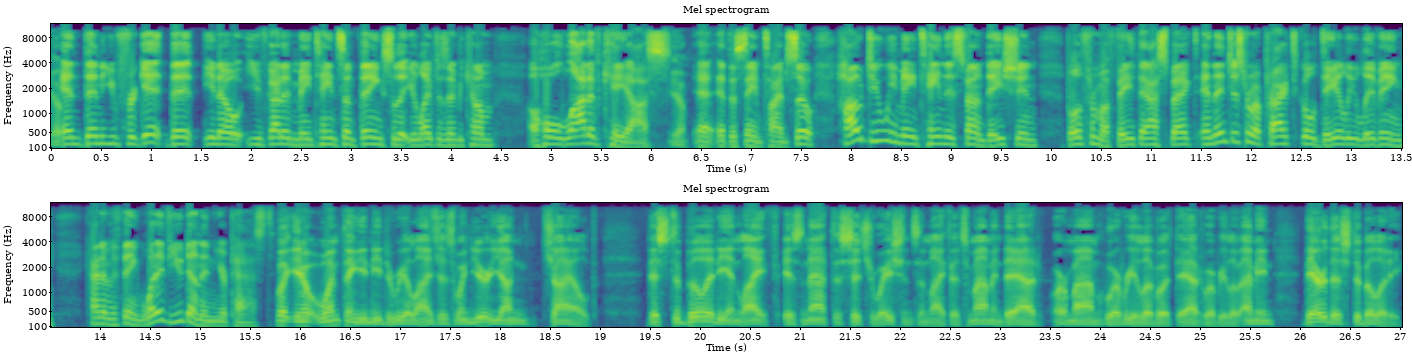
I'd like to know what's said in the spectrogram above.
Yep. And then you forget that, you know, you've got to maintain some things so that your life doesn't become a whole lot of chaos yep. at, at, the same time. So how do we maintain this foundation, both from a faith aspect and then just from a practical daily living kind of a thing? What have you done in your past? Well, you know, one thing you need to realize is when you're a young child, the stability in life is not the situations in life. It's mom and dad or mom, whoever you live with, dad, whoever you live. I mean, they're the stability,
